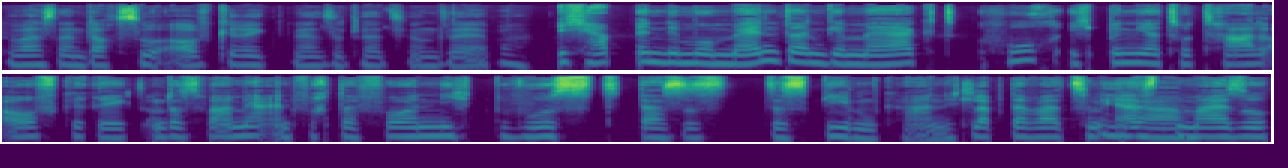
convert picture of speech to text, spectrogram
Du warst dann doch so aufgeregt in der Situation selber. Ich habe in dem Moment dann gemerkt, huch, ich bin ja total aufgeregt und das war mir einfach davor nicht bewusst, dass es das geben kann. Ich glaube, da war zum ja. ersten Mal so,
